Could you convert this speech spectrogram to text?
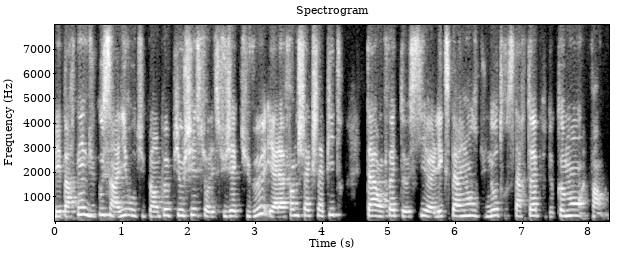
Mais par contre, du coup, c'est un livre où tu peux un peu piocher sur les sujets que tu veux. Et à la fin de chaque chapitre, tu as en fait aussi euh, l'expérience d'une autre startup, de comment, enfin,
